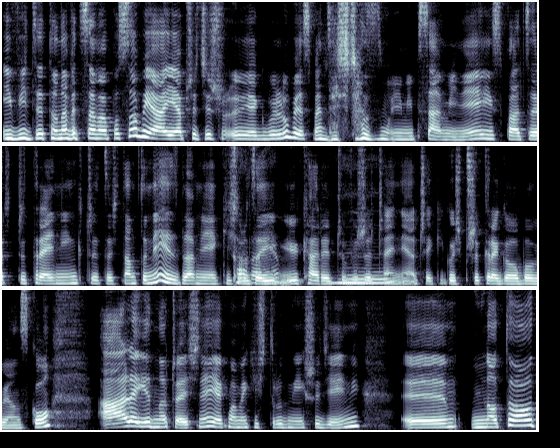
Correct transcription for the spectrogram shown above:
I widzę to nawet sama po sobie, a ja przecież e, jakby lubię spędzać czas z moimi psami, nie? I spacer, czy trening, czy coś tam, to nie jest dla mnie jakiś Kara, rodzaj nie? kary, czy Mhm. wyrzeczenia, czy jakiegoś przykrego obowiązku, ale jednocześnie, jak mam jakiś trudniejszy dzień, no to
